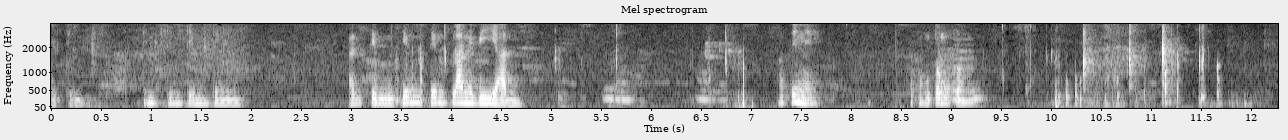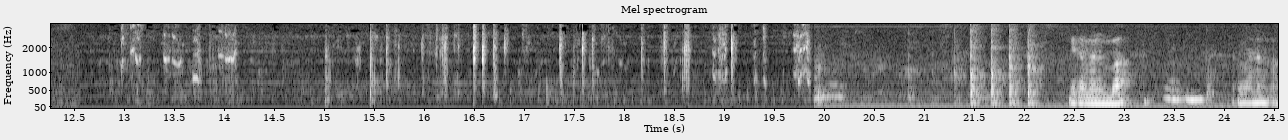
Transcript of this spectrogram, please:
Itim. Tim, tim, tim, tim. Ag tim, tim, tim, planibiyan. Atin eh. Katungtong ko. May laman ba? Laman ba?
